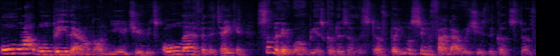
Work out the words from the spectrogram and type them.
all that will be there on, on YouTube. It's all there for the taking. Some of it won't be as good as other stuff, but you'll soon find out which is the good stuff.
